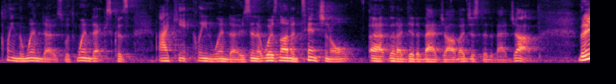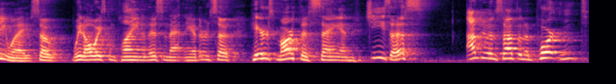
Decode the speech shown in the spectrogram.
clean the windows with Windex because I can't clean windows. And it was not intentional uh, that I did a bad job, I just did a bad job. But anyway, so we'd always complain and this and that and the other. And so here's Martha saying, Jesus, I'm doing something important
